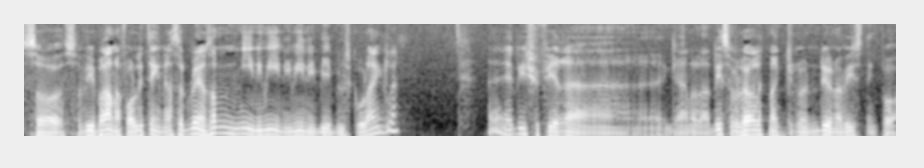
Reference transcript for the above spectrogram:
så, så vi brenner for alle de tingene. Så det blir en sånn mini-mini-mini-bibelskole, egentlig. Er de 24 eh, greiene der. De som vil høre litt mer grundig undervisning på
